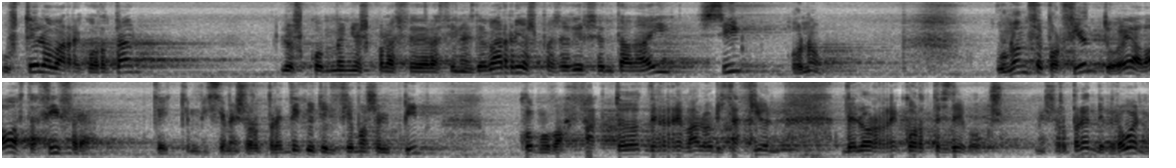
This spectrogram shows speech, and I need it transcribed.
¿Usted lo va a recortar? ¿Los convenios con las federaciones de barrios para seguir sentada ahí? ¿Sí o no? Un 11%, ¿eh? ha dado esta cifra. Que, me sorprende que utilicemos el PIB como factor de revalorización de los recortes de Vox. Me sorprende, pero bueno.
